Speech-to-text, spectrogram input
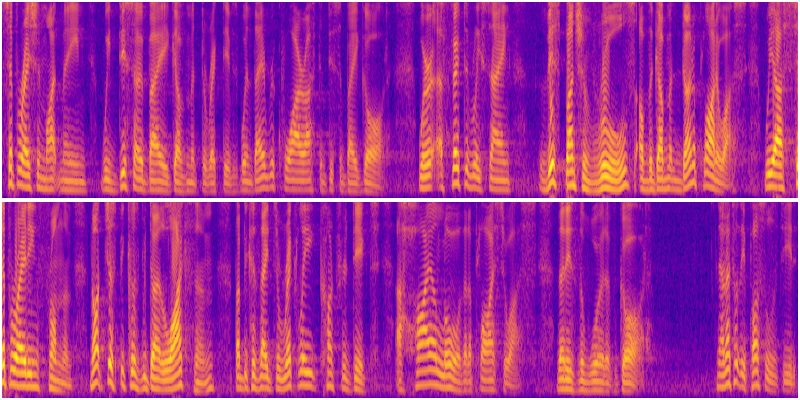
Separation might mean we disobey government directives when they require us to disobey God. We're effectively saying, this bunch of rules of the government don't apply to us. We are separating from them, not just because we don't like them, but because they directly contradict a higher law that applies to us, that is the Word of God. Now, that's what the apostles did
